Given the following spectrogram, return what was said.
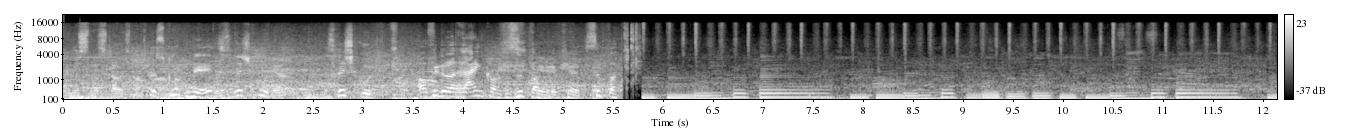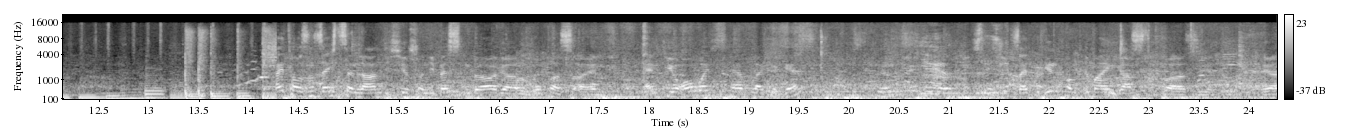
Wir müssen das, glaube ich, noch Ist gut, nee, ist richtig gut. Ist richtig gut. Auch wie du da reinkommst, ist super. Okay, okay. Super. 2016 laden dich hier schon die besten Burger Europas ein. And you always have like a guest? Seit Beginn kommt immer ein Gast quasi. Ja.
